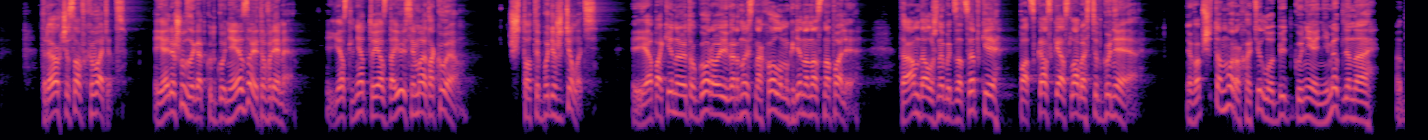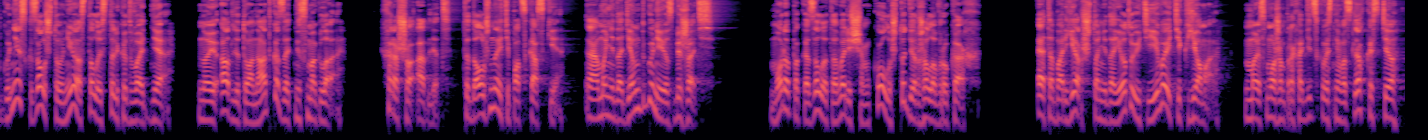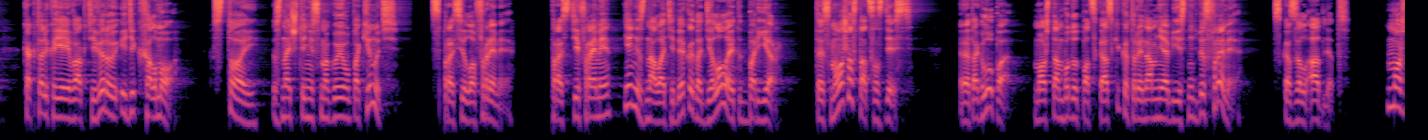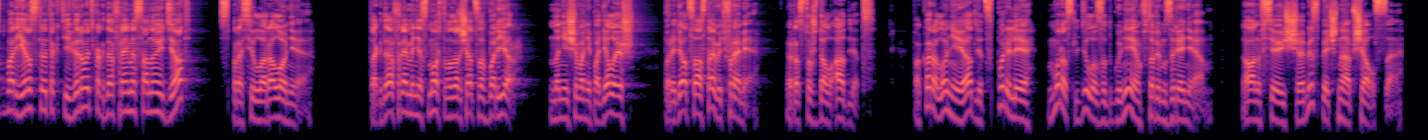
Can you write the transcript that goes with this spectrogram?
«Трёх часов хватит. Я решу загадку Дгунея за это время. Если нет, то я сдаюсь, и мы атакуем». «Что ты будешь делать?» «Я покину эту гору и вернусь на холм, где на нас напали. Там должны быть зацепки, подсказки о слабости Дгунея». Вообще-то Мора хотела убить Дгунея немедленно. Дгуней сказал, что у неё осталось только два дня. Но и Адлету она отказать не смогла. «Хорошо, Адлет, ты должен найти подсказки, а мы не дадим Дгунею сбежать». Мора показала товарищам Кол, что держала в руках. Это барьер, что не дает уйти и войти к Йома. Мы сможем проходить сквозь него с легкостью. Как только я его активирую, иди к холму. Стой, значит, я не смогу его покинуть? Спросила Фреми. Прости, Фреми, я не знала о тебе, когда делала этот барьер. Ты сможешь остаться здесь? Это глупо. Может, там будут подсказки, которые нам не объяснить без Фреми? Сказал Адлет. Может, барьер стоит активировать, когда Фреми Сану идёт? Спросила Ролония. Тогда Фреми не сможет возвращаться в барьер но ничего не поделаешь, придётся оставить Фреми», – рассуждал Адлет. Пока Ролони и Адлет спорили, Мора следила за Дгунеем вторым зрением. Он всё ещё беспечно общался.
